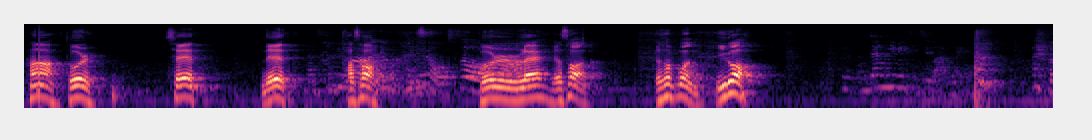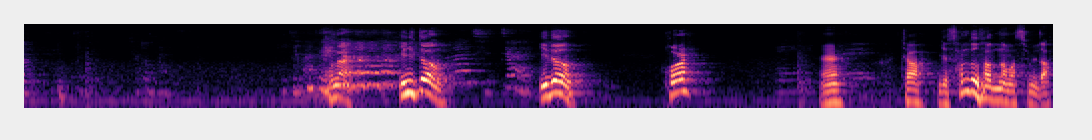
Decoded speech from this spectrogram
하나, 둘, 셋, 넷, 다섯, 둘, 넷, 여섯. 여섯 분. 이거. 원장님이 지지 말래. 그러면 1등, 아 진짜. 2등. 콜? 네. 자, 이제 3등, 4등 남았습니다.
